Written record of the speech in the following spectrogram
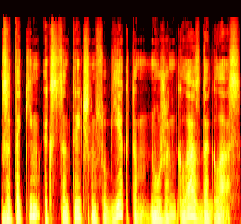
За таким эксцентричным субъектом нужен глаз да глаз.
